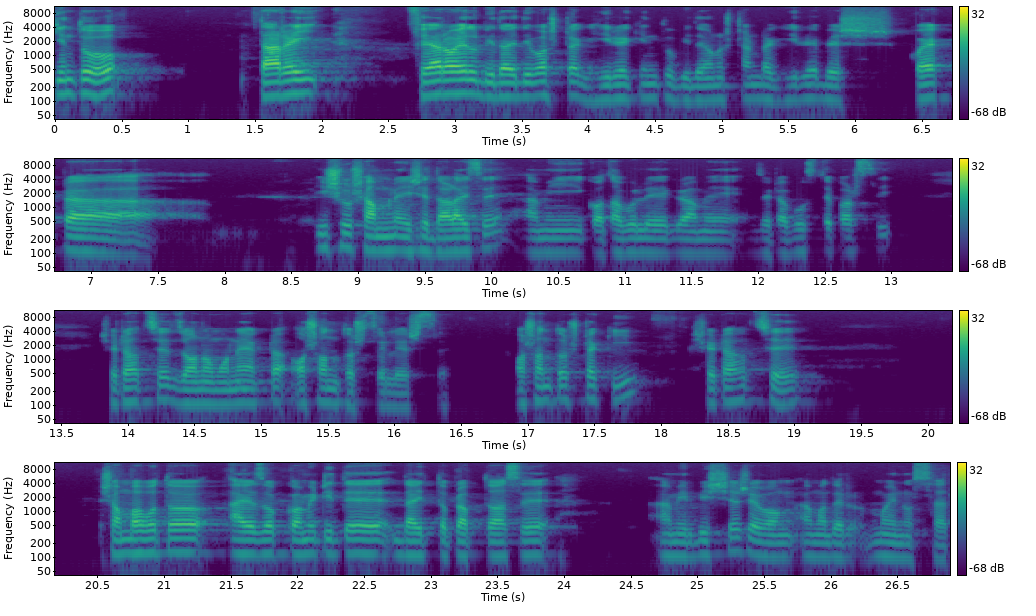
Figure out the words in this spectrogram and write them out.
কিন্তু তার এই ফেয়ারওয়েল বিদায় দিবসটা ঘিরে, কিন্তু বিদায় অনুষ্ঠানটা ঘিরে বেশ কয়েকটা ইস্যু সামনে এসে দাঁড়াইছে। আমি কথা বলে গ্রামে যেটা বুঝতে পারছি, সেটা হচ্ছে জনমনে একটা অসন্তোষ চলে এসছে। অসন্তোষটা কি? সেটা হচ্ছে সম্ভবত আয়োজক কমিটিতে দায়িত্বপ্রাপ্ত আছে আমির বিশ্বাস এবং আমাদের মইনুস স্যার।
